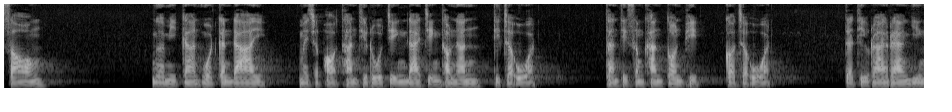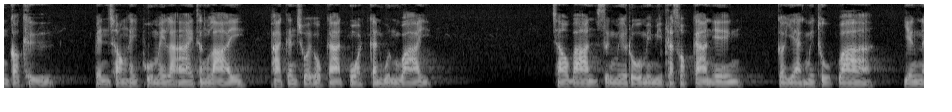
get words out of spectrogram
2. เมื่อมีการอวดกันได้ ไม่เฉพาะท่านที่รู้จริงได้จริงเท่านั้นที่จะอวด ท่านที่สำคัญตนผิดก็จะอวด แต่ที่ร้ายแรงยิ่งก็คือ เป็นช่องให้ผู้ไม่ละอายทั้งหลาย พากันช่วยโอกาสอวดกันวุ่นวาย ชาวบ้านซึ่งไม่รู้ไม่มีประสบการณ์เอง ก็แยกไม่ถูกว่าอย่างไหน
